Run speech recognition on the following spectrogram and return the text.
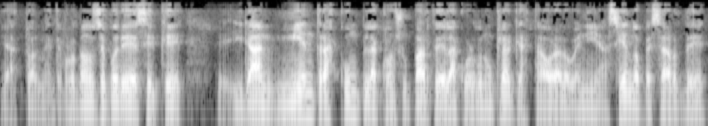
eh, actualmente. Por lo tanto se podría decir que Irán, mientras cumpla con su parte del acuerdo nuclear, que hasta ahora lo venía haciendo, a pesar de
